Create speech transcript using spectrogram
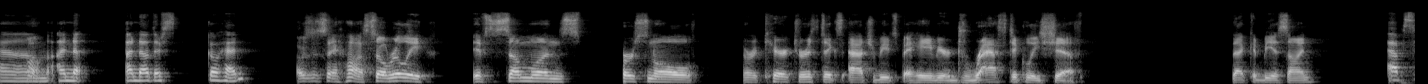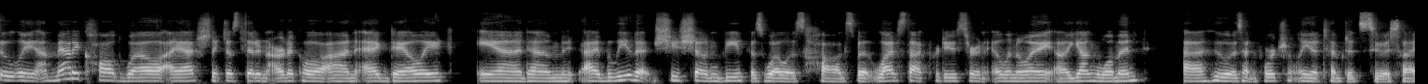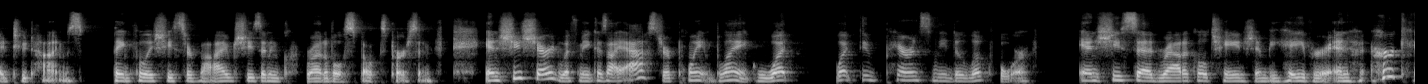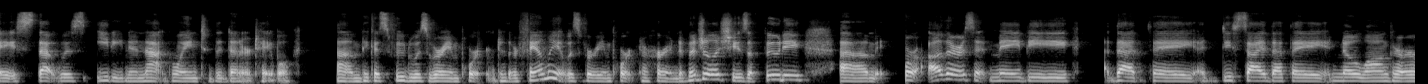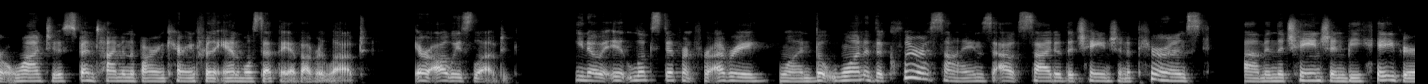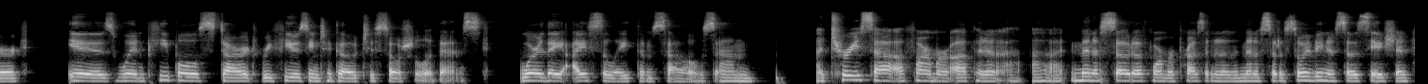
Um, huh. an- another, go ahead. I was going to say, huh. So, really, if someone's personal or characteristics, attributes, behavior drastically shift, that could be a sign. Absolutely. I'm Maddie Caldwell. I actually just did an article on Ag Daily, and um, I believe that she's shown beef as well as hogs, but livestock producer in Illinois, a young woman uh, who has unfortunately attempted suicide two times. Thankfully, she survived. She's an incredible spokesperson. And she shared with me because I asked her point blank, what what do parents need to look for? And she said radical change in behavior. And her case, that was eating and not going to the dinner table um, because food was very important to their family. It was very important to her individually. She's a foodie. Um, for others, it may be that they decide that they no longer want to spend time in the barn caring for the animals that they have ever loved or always loved you know, it looks different for everyone. But one of the clearest signs outside of the change in appearance um, and the change in behavior is when people start refusing to go to social events where they isolate themselves. Um, uh, Teresa, a farmer up in uh, uh, Minnesota, former president of the Minnesota Soybean Association,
